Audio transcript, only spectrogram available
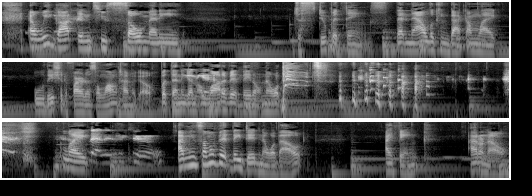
and we got into so many just stupid things that now looking back I'm like, "Ooh, they should have fired us a long time ago." But then again, yeah. a lot of it they don't know about. like That is true I mean, some of it they did know about. I think. I don't know.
